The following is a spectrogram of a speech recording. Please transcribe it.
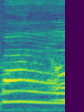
bye.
